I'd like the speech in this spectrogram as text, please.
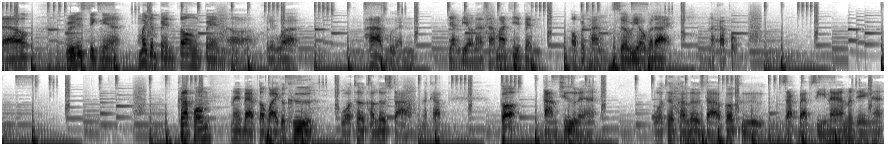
แล้ว realistic เนี่ยไม่จำเป็นต้องเป็นเเขาเรียกว่า ภาพเหมือนอย่างเดียวนะ สามารถที่จะเป็นออกไปทาง surreal ก็ได้นะครับผม ครับผมในแบบต่อไปก็คือ watercolor style นะครับ ก็ตามชื่อเลยฮะ watercolor style ก็คือสักแบบสีน้ำนั่นเองนะฮะ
